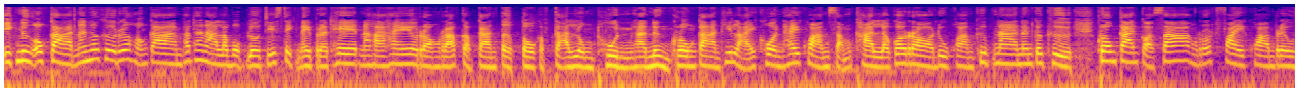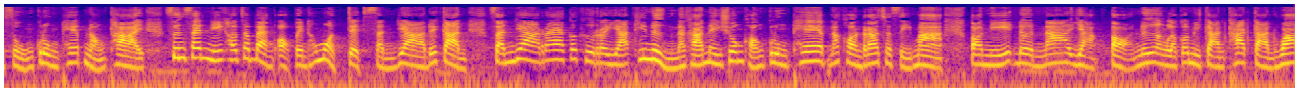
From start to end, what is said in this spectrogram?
อีกหนึ่งโอกาสนั่นก็คือเรื่องของการพัฒนาระบบโลจิสติกในประเทศนะคะให้รองรับกับการเติบโตกับการลงทุนค่ะหนึ่งโครงการที่หลายคนให้ความสำคัญ แล้วก็รอดูความคืบหน้านั่นก็คือ โครงการก่อสร้างรถไฟความเร็วสูงกรุงเทพหนองคาย ซึ่งเส้นนี้เขาจะแบ่งออกเป็นทั้งหมด 7 สัญญาด้วยกัน สัญญาแรกก็คือระยะที่1นะคะในช่วงของกรุงเทพนครราชสีมา ตอนนี้เดินหน้าอย่างต่อเนื่อง แล้วก็มีการคาดการณ์ว่า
